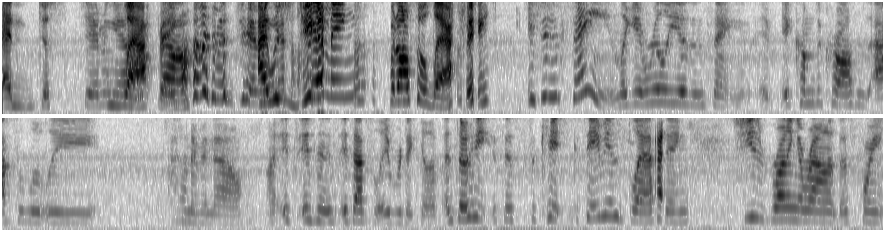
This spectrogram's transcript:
and just jamming out. laughing. Oh, I was out. jamming, but also laughing. It's insane. Like it really is insane. It, it comes across as absolutely. I don't even know. Uh, It's it's it's, absolutely ridiculous. And so he so, Kasabian's blasting. She's running around at this point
